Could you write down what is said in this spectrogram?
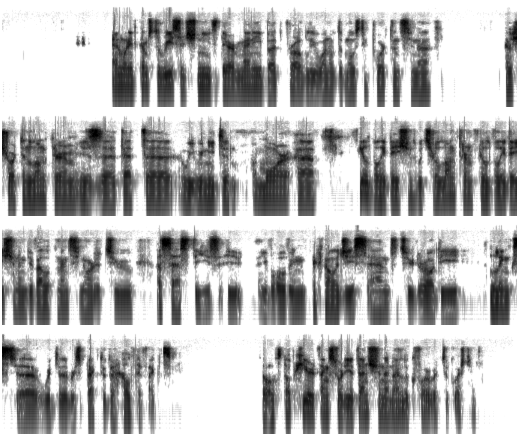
And when it comes to research needs, there are many, but probably one of the most important in a, a short and long term is uh, that uh, we, we need a, more uh, field validations, which are long-term field validation and developments in order to assess these e- evolving technologies and to draw the links uh, with respect to the health effects. So I'll stop here. Thanks for the attention, and I look forward to questions.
